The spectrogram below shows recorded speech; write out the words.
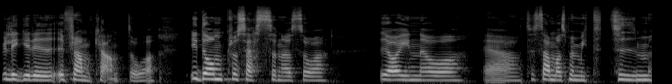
vi ligger i, i framkant. Och I de processerna så är jag inne och eh, tillsammans med mitt team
